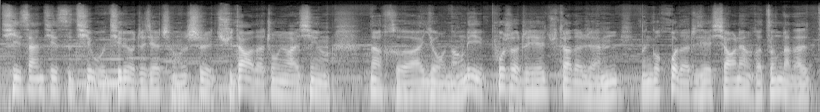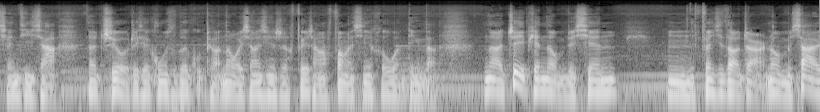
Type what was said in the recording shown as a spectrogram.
T 三、T 四、T 五、T 六这些城市渠道的重要性，那和有能力铺设这些渠道的人能够获得这些销量和增长的前提下，那持有这些公司的股票，那我相信是非常放心和稳定的。那这一篇呢，我们就先嗯分析到这儿。那我们下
